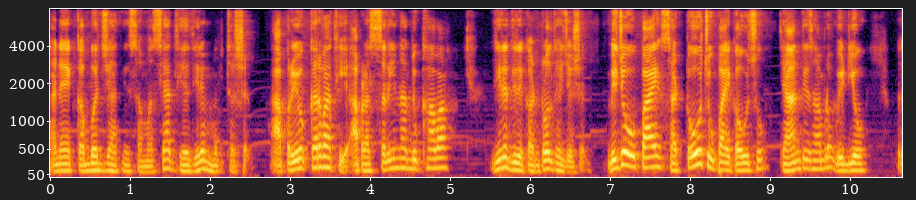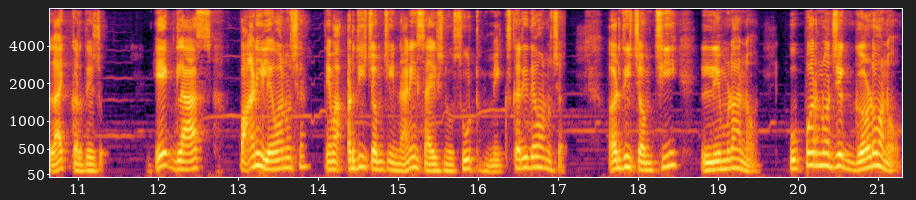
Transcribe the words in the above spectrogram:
અને કબજિયાતની સમસ્યા ધીરે ધીરે મુક્ત થશે. આ પ્રયોગ કરવાથી આપણા શરીરના દુખાવા ધીરે ધીરે કંટ્રોલ થઈ જશે. બીજો ઉપાય, સટોચ ઉપાય કહું છું. ધ્યાનથી સાંભળો વીડિયો લાઈક કરી દેજો. એક ગ્લાસ પાણી લેવાનું છે. તેમાં અડધી ચમચી નાની સાઈઝનું સૂટ મિક્સ કરી દેવાનું છે. અડધી ચમચી લીમડાનો ઉપરનો જે ગળોનો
